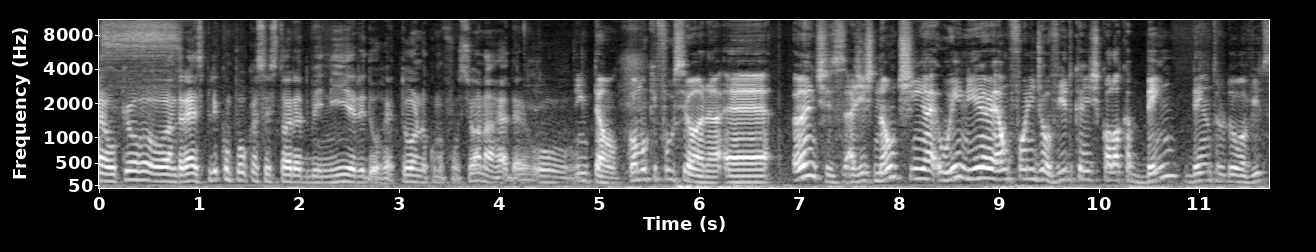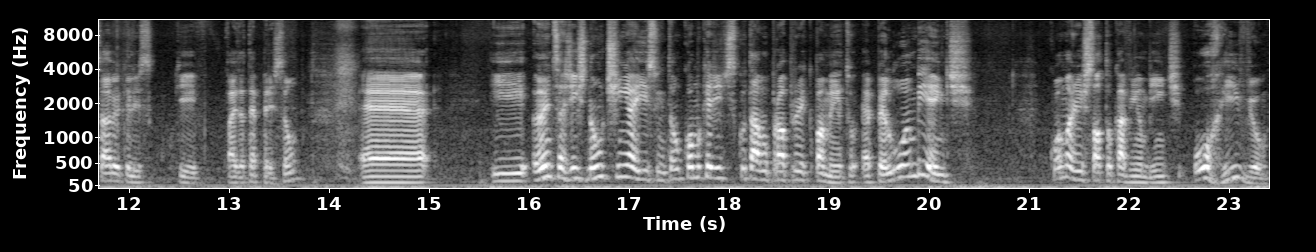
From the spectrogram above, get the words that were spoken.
É, o Nossa. que o André explica um pouco essa história do in-ear e do retorno, como funciona, Heather? O... Então, como que funciona? É, antes, a gente não tinha... O in-ear é um fone de ouvido que a gente coloca bem dentro do ouvido, sabe? Aqueles que faz até pressão. É, e antes a gente não tinha isso, então como que a gente escutava o próprio equipamento? É pelo ambiente. Como a gente só tocava em ambiente horrível,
